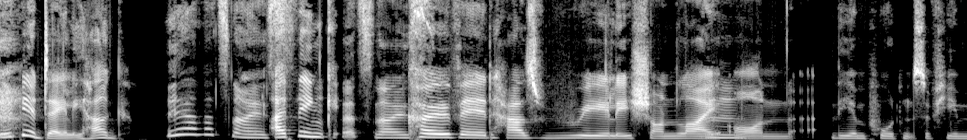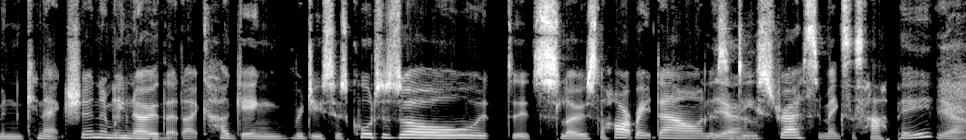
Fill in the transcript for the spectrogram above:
would be a daily hug yeah, that's nice. i think that's nice. COVID has really shone light Mm. on the importance of human connection, and we know Mhm. that like hugging reduces cortisol, it, it slows the heart rate down, it's Yeah. de-stress, it makes us happy. yeah,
